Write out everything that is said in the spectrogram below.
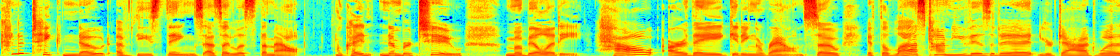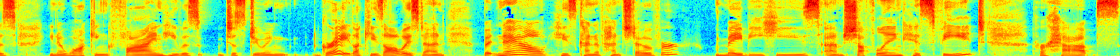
kind of take note of these things as i list them out Okay, number two, mobility. How are they getting around? So, if the last time you visited, your dad was, you know, walking fine, he was just doing great, like he's always done, but now he's kind of hunched over. Maybe he's um, shuffling his feet. Perhaps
